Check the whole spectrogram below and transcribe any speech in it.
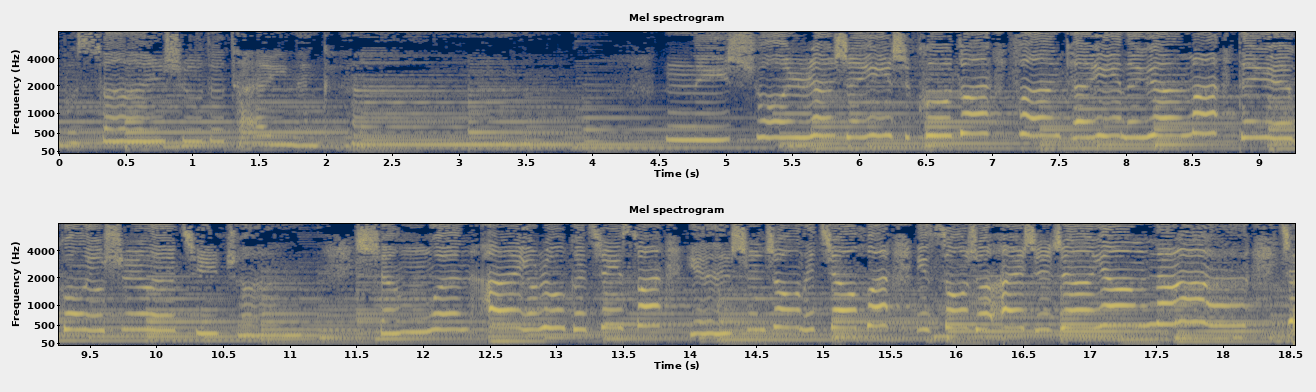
不算输得太难看。人。生已是苦短，分开已能圆满，但月光流逝了几转。想问爱要如何计算？眼神中的交换，你总说爱是这样难，就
